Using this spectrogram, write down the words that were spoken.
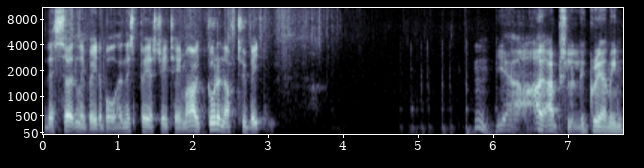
they're certainly beatable, and this PSG team are good enough to beat them. Hmm, yeah, I absolutely agree. I mean,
